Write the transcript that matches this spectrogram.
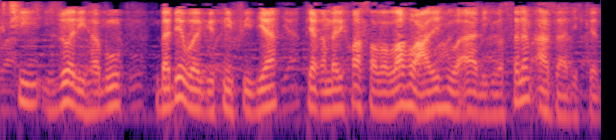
کچی زۆری هەبوو بەبێ وەرگرتنی فیدیە پێغەمبەری خوا صلی اللە علیه و آله و سلم ئازادی کرد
